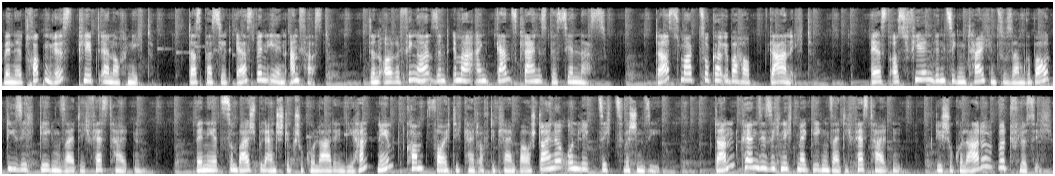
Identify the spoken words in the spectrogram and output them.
Wenn er trocken ist, klebt er noch nicht. Das passiert erst, wenn ihr ihn anfasst. Denn eure Finger sind immer ein ganz kleines bisschen nass. Das mag Zucker überhaupt gar nicht. Er ist aus vielen winzigen Teilchen zusammengebaut, die sich gegenseitig festhalten. Wenn ihr jetzt zum Beispiel ein Stück Schokolade in die Hand nehmt, kommt Feuchtigkeit auf die kleinen Bausteine und legt sich zwischen sie. Dann können sie sich nicht mehr gegenseitig festhalten. Die Schokolade wird flüssig.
